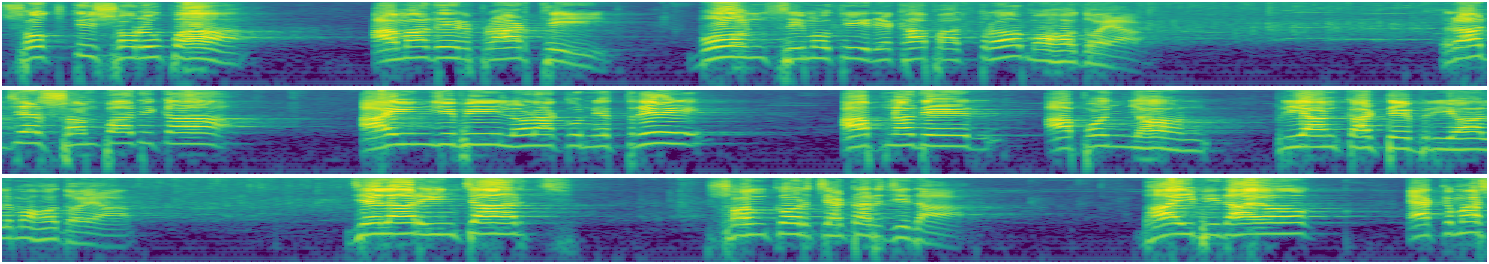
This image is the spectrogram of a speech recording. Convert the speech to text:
শক্তি স্বরূপা, আমাদের প্রার্থী, বোন শ্রীমতী রেখা পাত্র মহোদয়া। রাজ্যের সম্পাদিকা, আইনজীবী, লড়াকু নেত্রী, আপনাদের আপনজন প্রিয়াঙ্কা টেবরিয়াল মহোদয়া। জেলার ইনচার্জ শঙ্কর চ্যাটার্জিদা ভাই বিধায়ক, এক মাস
